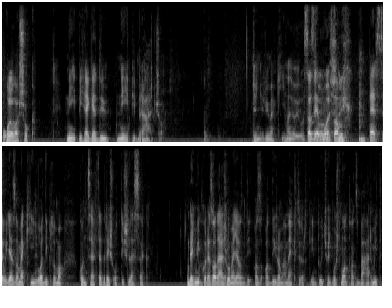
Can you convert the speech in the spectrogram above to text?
Olvasok. Népi hegedű, népi brácsa. Gyönyörű meghívó. Nagyon jó Ezt azért mondtam, persze, ugye ez a meghívó a diploma koncertedre, és ott is leszek. De hogy mikor ez adásból megy, az, az addigra már megtörtént. Úgyhogy most mondhatsz bármit,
